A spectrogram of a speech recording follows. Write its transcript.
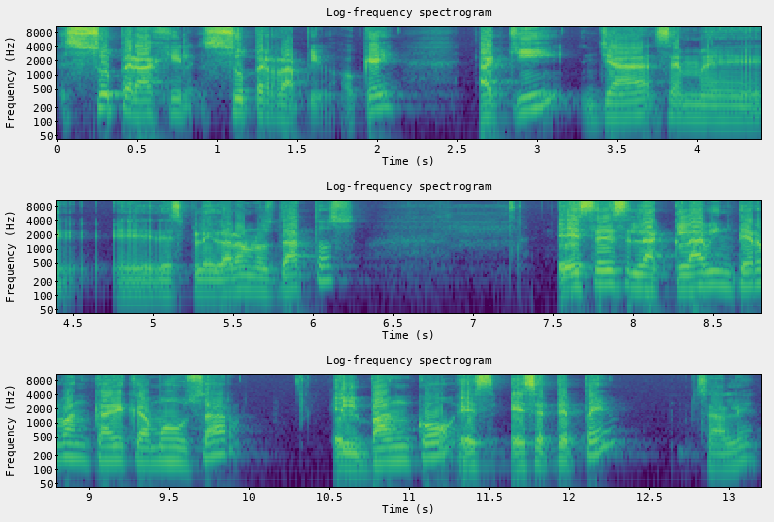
súper ágil, súper rápido. ¿Ok? Aquí ya se me eh, desplegaron los datos. Esta es la clave interbancaria que vamos a usar. El banco es STP, ¿sale?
